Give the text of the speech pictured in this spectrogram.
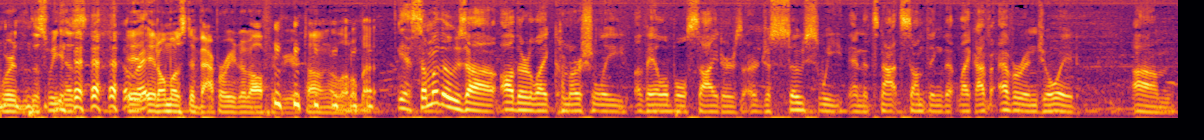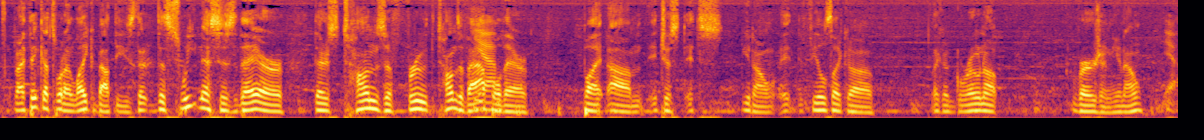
Where the sweetness, it, Right. it almost evaporated off of your tongue a little bit. Yeah, some of those uh, other like commercially available ciders are just so sweet, and it's not something that like I've ever enjoyed. Um, but I think that's what I like about these. The, the sweetness is there. There's tons of fruit, tons of apple Yeah. there, but um, it just it's you know it feels like a like a grown up version. You know, Yeah.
